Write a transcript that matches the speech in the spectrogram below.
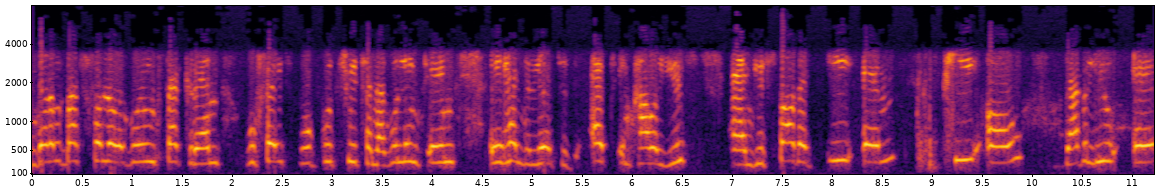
Ngicela ukuthi basifollowe ku-Instagram ku-Facebook ku-Twitter naku-LinkedIn. Ihandle yethu is at empower youth. And you spell that E M P O W A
